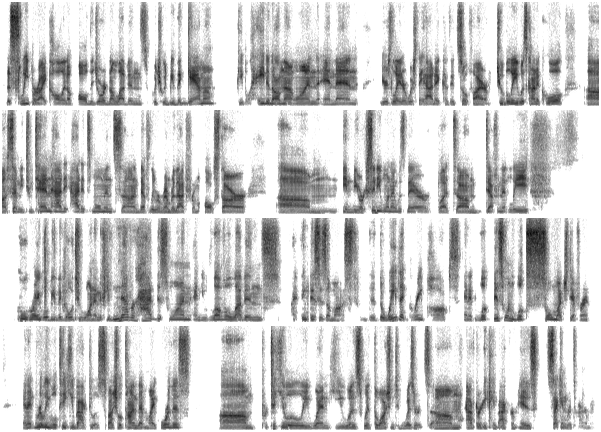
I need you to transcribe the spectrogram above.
the sleeper, I call it, of all the Jordan 11s, which would be the Gamma people hated on that one, and then years later wish they had it because it's so fire. Jubilee was kind of cool. Uh, 7210 had it had its moments. Uh, definitely remember that from All Star um, in New York City when I was there, but um, definitely Cool Gray will be the go-to one. And if you've never had this one and you love 11s, I think this is a must. The, the way that gray pops and it look, this one looks so much different. And it really will take you back to a special time that Mike wore this, um, particularly when he was with the Washington Wizards um, after he came back from his second retirement.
